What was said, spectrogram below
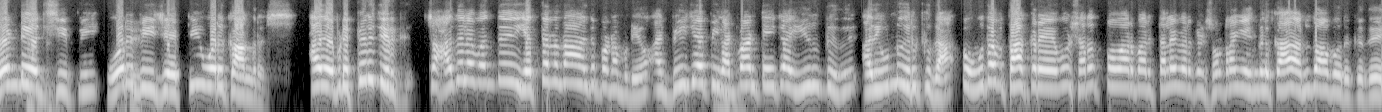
ரெண்டு என்சிபி ஒரு பிஜேபி ஒரு காங்கிரஸ். அது எப்படி பிரிஞ்சு இருக்கு சோ அதுல வந்து எத்தனை தான் இது பண்ண முடியும்? அண்ட் பிஜேபிக்கு. அட்வான்டேஜா இருந்தது. அது இன்னும் இருக்குதா? இப்போ உத்தவ் தாக்கரேவும் சரத்பவார் மாதிரி தலைவர்கள் சொல்றாங்க எங்களுக்காக அனுதாபம் இருக்குது.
